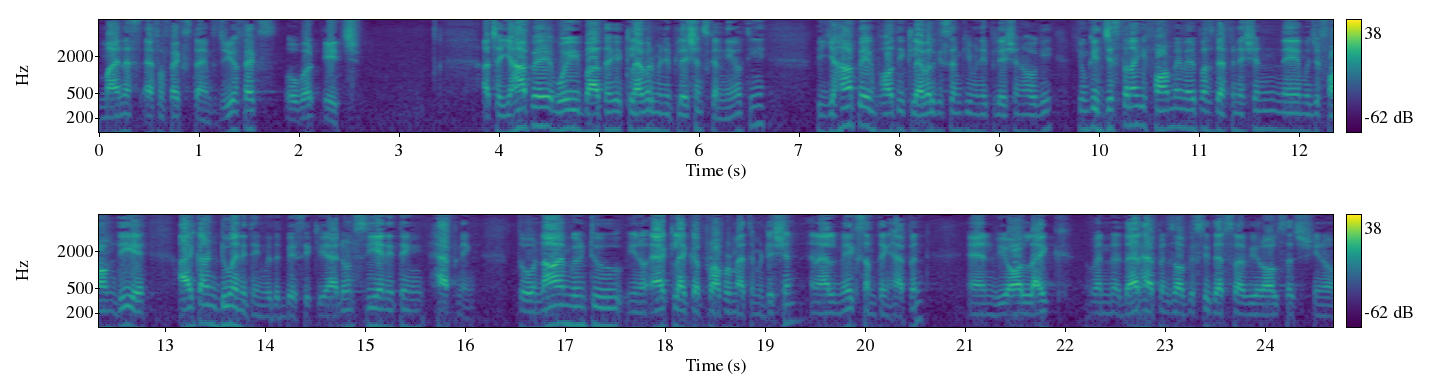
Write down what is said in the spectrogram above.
minus f of x times g of x over h اچھا یہاں پہ وہی بات ہے کہ کلیور مینیپولیشن کرنی ہوتی ہیں۔ یہاں پہ ایک بہت ہی کلیور قسم کی مینیپولیشن ہوگی کیونکہ جس طرح کی فارم میں میرے پاس ڈیفینیشن نے مجھے فارم دی ہے I can't do anything with it basically I don't see anything happening تو نا I am going to you know act like a proper mathematician and I make something happen and we all like when that happens obviously that's we are all such you know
